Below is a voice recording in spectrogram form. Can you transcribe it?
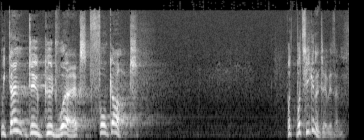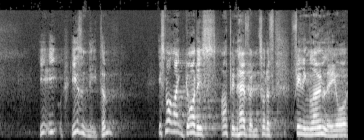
we don't do good works for God. What, what's he going to do with them? He, he, he doesn't need them. It's not like God is up in heaven, sort of feeling lonely or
